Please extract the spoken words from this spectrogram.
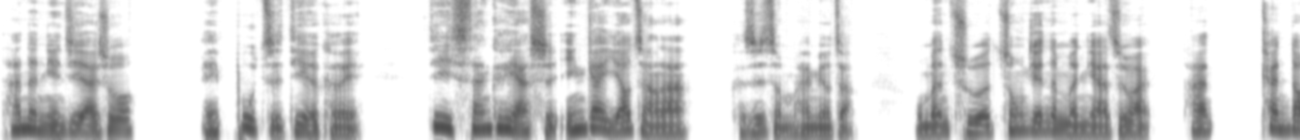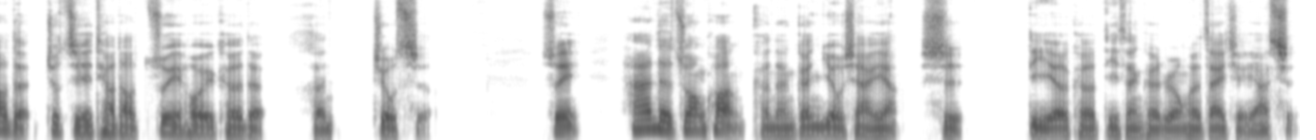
他的年纪来说，诶，不止第二颗诶。第三颗牙齿应该也要长啦，可是怎么还没有长？我们除了中间的门牙之外，他看到的就直接跳到最后一颗的横臼齿了，所以他的状况可能跟右下一样，是第二颗、第三颗融合在一起的牙齿，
